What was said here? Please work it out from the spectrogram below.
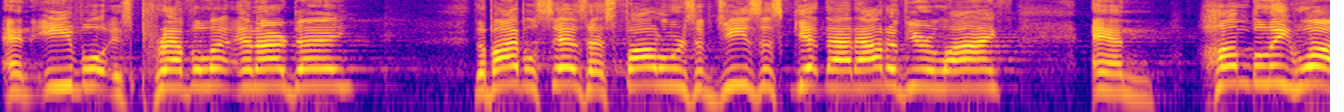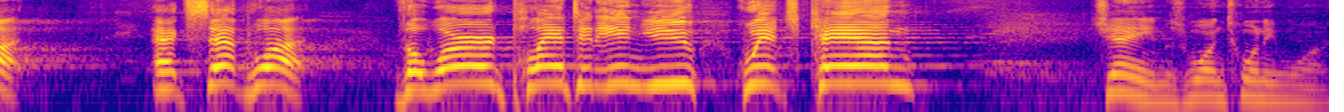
and evil is prevalent in our day? The Bible says, as followers of Jesus, get that out of your life and humbly what? Accept what? The word planted in you which can James 121.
